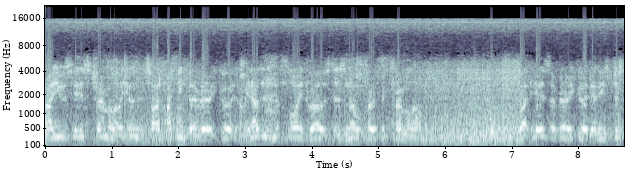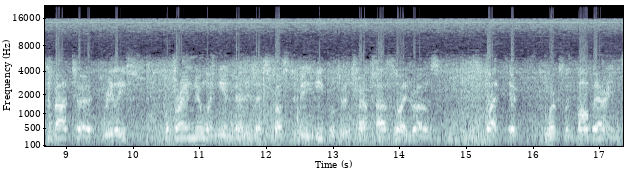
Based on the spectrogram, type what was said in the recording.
I use his tremolo units. I, I think they're very good. I mean, other than the Floyd Rose, there's no perfect tremolo. But his are very good, and he's just about to release a brand new one he invented that's supposed to be equal to a uh, Floyd Rose. But it works with ball bearings.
